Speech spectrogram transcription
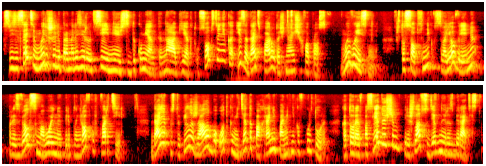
В связи с этим мы решили проанализировать все имеющиеся документы на объект у собственника и задать пару уточняющих вопросов мы выяснили, что собственник в свое время произвел самовольную перепланировку в квартире. Далее поступила жалоба от Комитета по охране памятников культуры, которая в последующем перешла в судебные разбирательства.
